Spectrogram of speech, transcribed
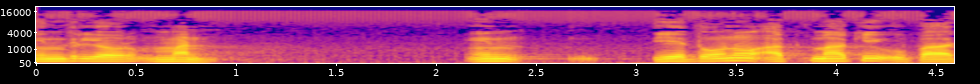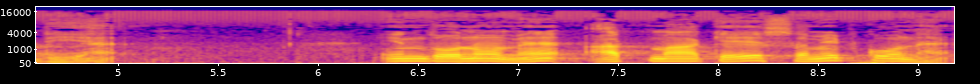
इंद्रिय और मन, इन, ये दोनों आत्मा की उपाधि है। इन दोनों में आत्मा के समीप कौन है?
